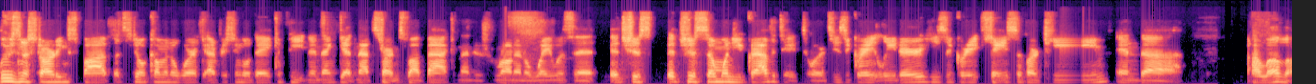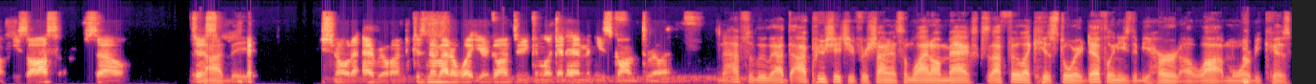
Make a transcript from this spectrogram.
losing a starting spot, but still coming to work every single day, competing, and then getting that starting spot back, and then just running away with it. It's just it's just someone you gravitate towards. He's a great leader. He's a great face of our team, and uh, I love him. He's awesome. So just to everyone because no matter what you're going through, you can look at him and he's gone through it. Absolutely. I, I appreciate you for shining some light on Max because I feel like his story definitely needs to be heard a lot more because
